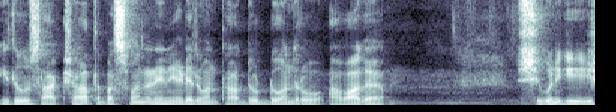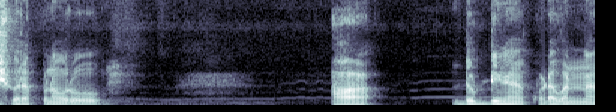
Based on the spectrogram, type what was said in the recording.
ಇದು ಸಾಕ್ಷಾತ್ ಬಸವಣ್ಣನೇ ನೀಡಿರುವಂಥ ದುಡ್ಡು ಅಂದರು ಆವಾಗ. ಶಿವನಿಗೆ ಈಶ್ವರಪ್ಪನವರು ಆ ದುಡ್ಡಿನ ಕೊಡವನ್ನು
